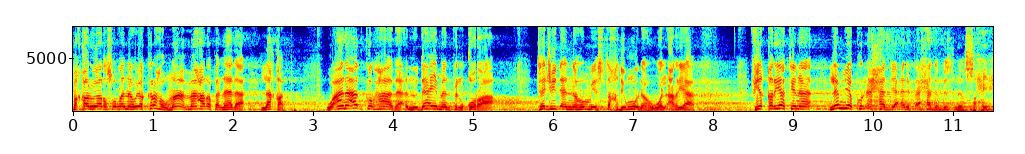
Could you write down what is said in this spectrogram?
فقالوا يا رسول الله إنه يكرهه. ما, ما عرف أن هذا لقب. وأنا أذكر هذا أنه دائما في القرى تجد أنهم يستخدمونه والأرياف. في قريتنا لم يكن أحد يعرف أحدا باسمه الصحيح.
